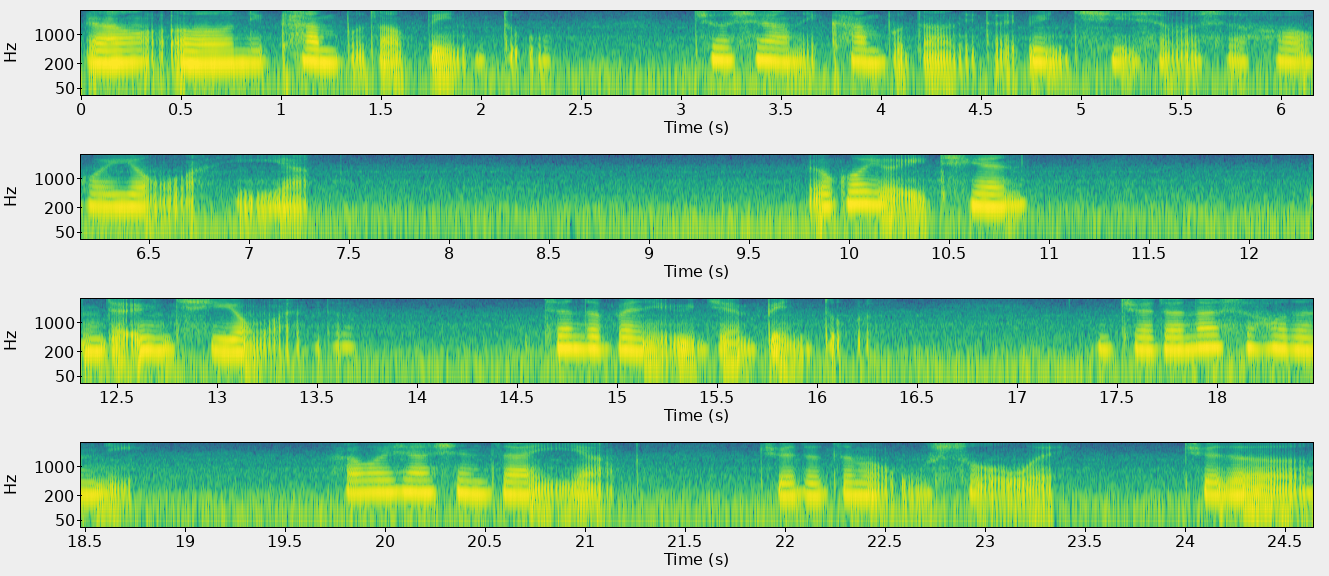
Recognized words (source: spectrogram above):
然而，你看不到病毒，就像你看不到你的运气什么时候会用完一样。如果有一天，你的运气用完了，真的被你遇见病毒了，你觉得那时候的你，还会像现在一样，觉得这么无所谓，觉得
